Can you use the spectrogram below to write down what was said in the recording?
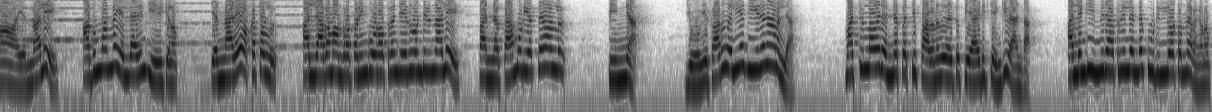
ആ എന്നാലേ അതും വണ്ണ എല്ലാരും ജീവിക്കണം. എന്നാലേ ഒക്കത്തുള്ളു. അല്ലാതെ മന്ത്രപ്പണിയും കൂടോത്രം ചെയ്തുകൊണ്ടിരുന്നാലേ തന്നെത്താൻ മുടിയത്തേ ഉള്ളു. പിന്നെ യോഗി സാറ് വലിയ ധീരനാണല്ല. മറ്റുള്ളവർ എന്നെ പറ്റി പറഞ്ഞത് കേട്ട് പേടിച്ചെങ്കി വേണ്ട. അല്ലെങ്കിൽ ഇന്ന് രാത്രിയിൽ എന്റെ കുടിലിലോട്ടൊന്ന് ഇറങ്ങണം.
